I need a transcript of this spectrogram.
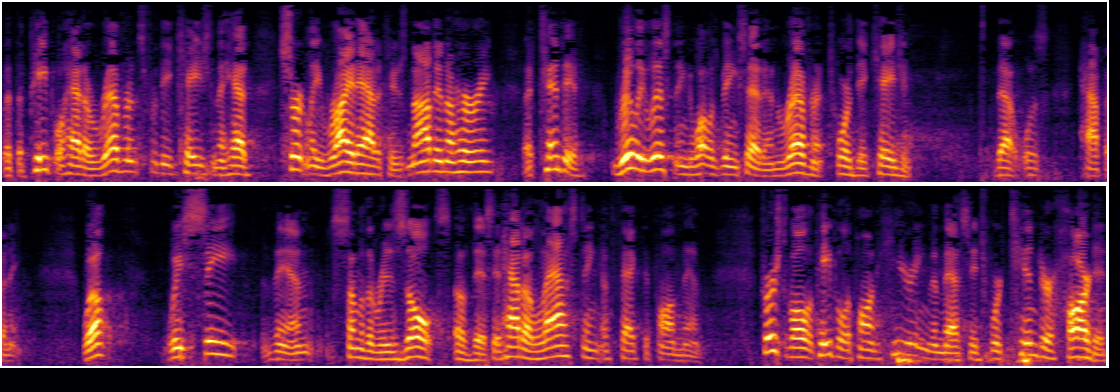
But the people had a reverence for the occasion. They had certainly right attitudes, not in a hurry, attentive, really listening to what was being said and reverent toward the occasion that was happening. Well, we see then some of the results of this. It had a lasting effect upon them. First of all, the people upon hearing the message were tender hearted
